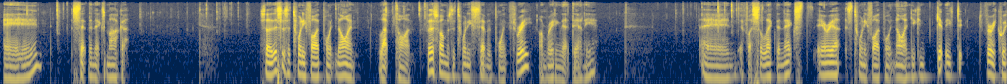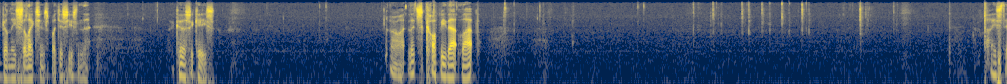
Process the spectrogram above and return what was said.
and set the next marker. So this is a 25.9 lap time. First one was a 27.3. I'm reading that down here and if I select the next area it's 25.9 you can get these very quick on these selections by just using the, the cursor keys alright let's copy that lap paste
